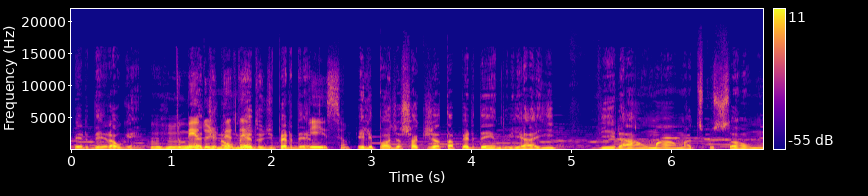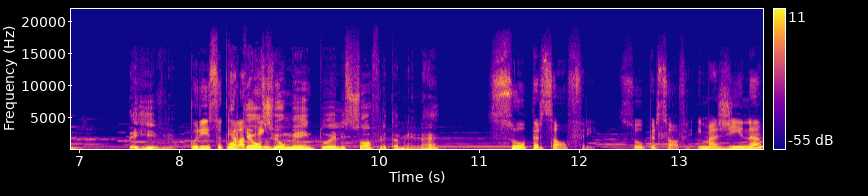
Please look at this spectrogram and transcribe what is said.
perder alguém. Uhum, o né, medo de, não perder. medo de perder. Isso. Ele pode achar que já está perdendo e aí virar uma, uma discussão terrível. Por isso que Porque ela o tem ciumento ele sofre também, né? super sofre, super sofre. Imagina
